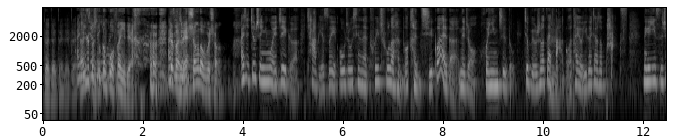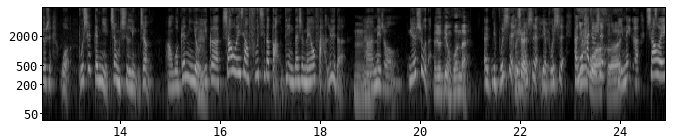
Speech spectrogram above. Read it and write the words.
对对对对对，而且但日本就更过分一点，日本连生都不生。而且就是因为这个差别，所以欧洲现在推出了很多很奇怪的那种婚姻制度。就比如说在法国，它有一个叫做 Pax，那个意思就是我不是跟你正式领证啊，我跟你有一个稍微像夫妻的绑定，但是没有法律的嗯呃那种约束的。那就订婚呗。呃，也不是，不是也不是，也不是，反正它就是比那个稍微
